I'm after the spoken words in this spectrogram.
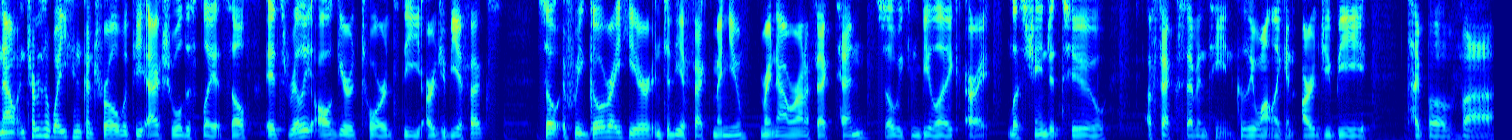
Now, in terms of what you can control with the actual display itself, it's really all geared towards the RGB effects. So if we go right here into the effect menu, right now we're on effect 10, so we can be like, all right, let's change it to effect 17 because we want like an RGB type of uh,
